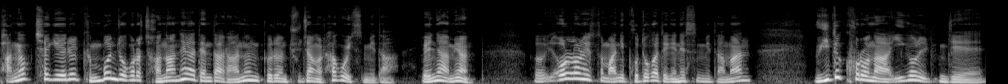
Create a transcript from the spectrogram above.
방역 체계를 근본적으로 전환해야 된다라는 그런 주장을 하고 있습니다. 왜냐하면 어, 언론에서 많이 보도가 되긴 했습니다만 with 코로나 이걸 이제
